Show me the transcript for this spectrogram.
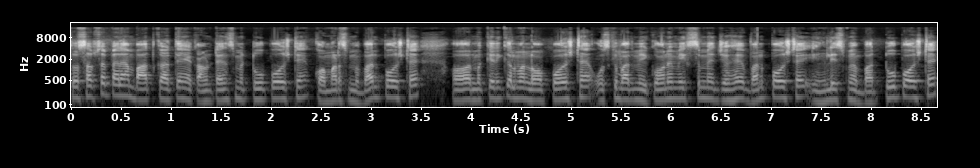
तो सबसे पहले हम बात करते हैं अकाउंटेंट्स में टू पोस्ट है कॉमर्स में वन पोस्ट है और मैकेनिकल में लॉ पोस्ट है। उसके बाद में इकोनॉमिक्स में जो है वन पोस्ट है इंग्लिश में वन टू पोस्ट है,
